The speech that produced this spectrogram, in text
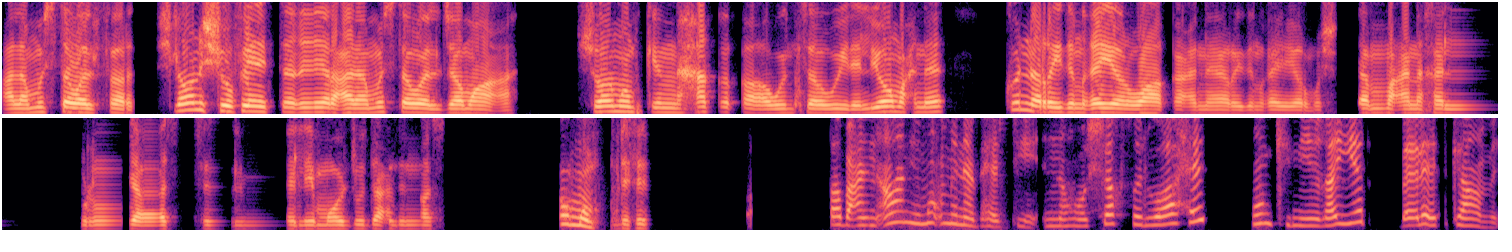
على مستوى الفرد شلون تشوفين التغيير على مستوى الجماعة؟ شلون ممكن نحققه أو نسويه؟ اليوم إحنا كنا نريد نغير واقعنا نريد نغير مجتمعنا خل اللي موجودة عند الناس. ممكن طبعا أنا مؤمنة بهالشي إنه الشخص الواحد ممكن يغير بلد كامل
